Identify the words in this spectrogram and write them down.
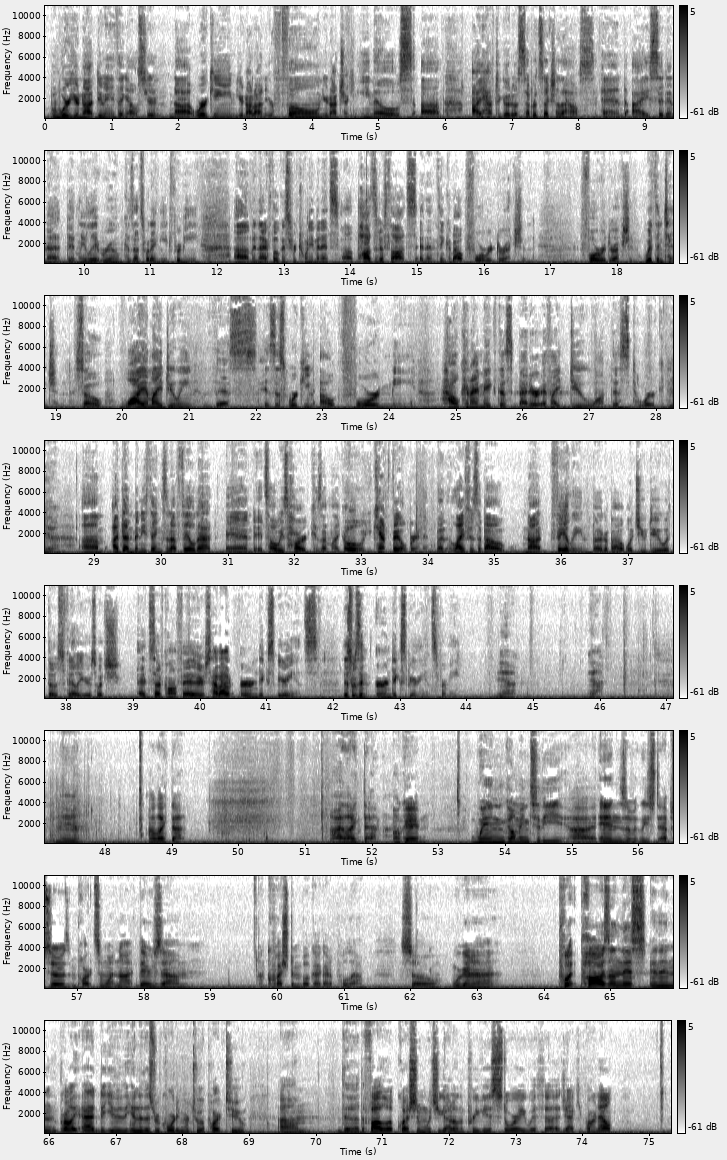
where you're not doing anything else. You're not working. You're not on your phone. You're not checking emails. Um, I have to go to a separate section of the house and I sit in a dimly lit room because that's what I need for me. Um, and then I focus for 20 minutes, uh, positive thoughts, and then think about forward direction. Forward direction with intention. So, why am I doing this? Is this working out for me? How can I make this better if I do want this to work? yeah. Um, I've done many things that I've failed at, and it's always hard because I'm like, oh, you can't fail, Brandon. But life is about not failing, but about what you do with those failures, which instead of calling failures, how about earned experience? This was an earned experience for me. Yeah. Yeah. Man. I like that. I like that. Okay. When coming to the uh, ends of at least episodes and parts and whatnot, there's um, a question book I got to pull out. So we're to put pause on this and then probably add to either the end of this recording or to a part two. Um, the the follow up question which you got on the previous story with uh, Jackie Parnell.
